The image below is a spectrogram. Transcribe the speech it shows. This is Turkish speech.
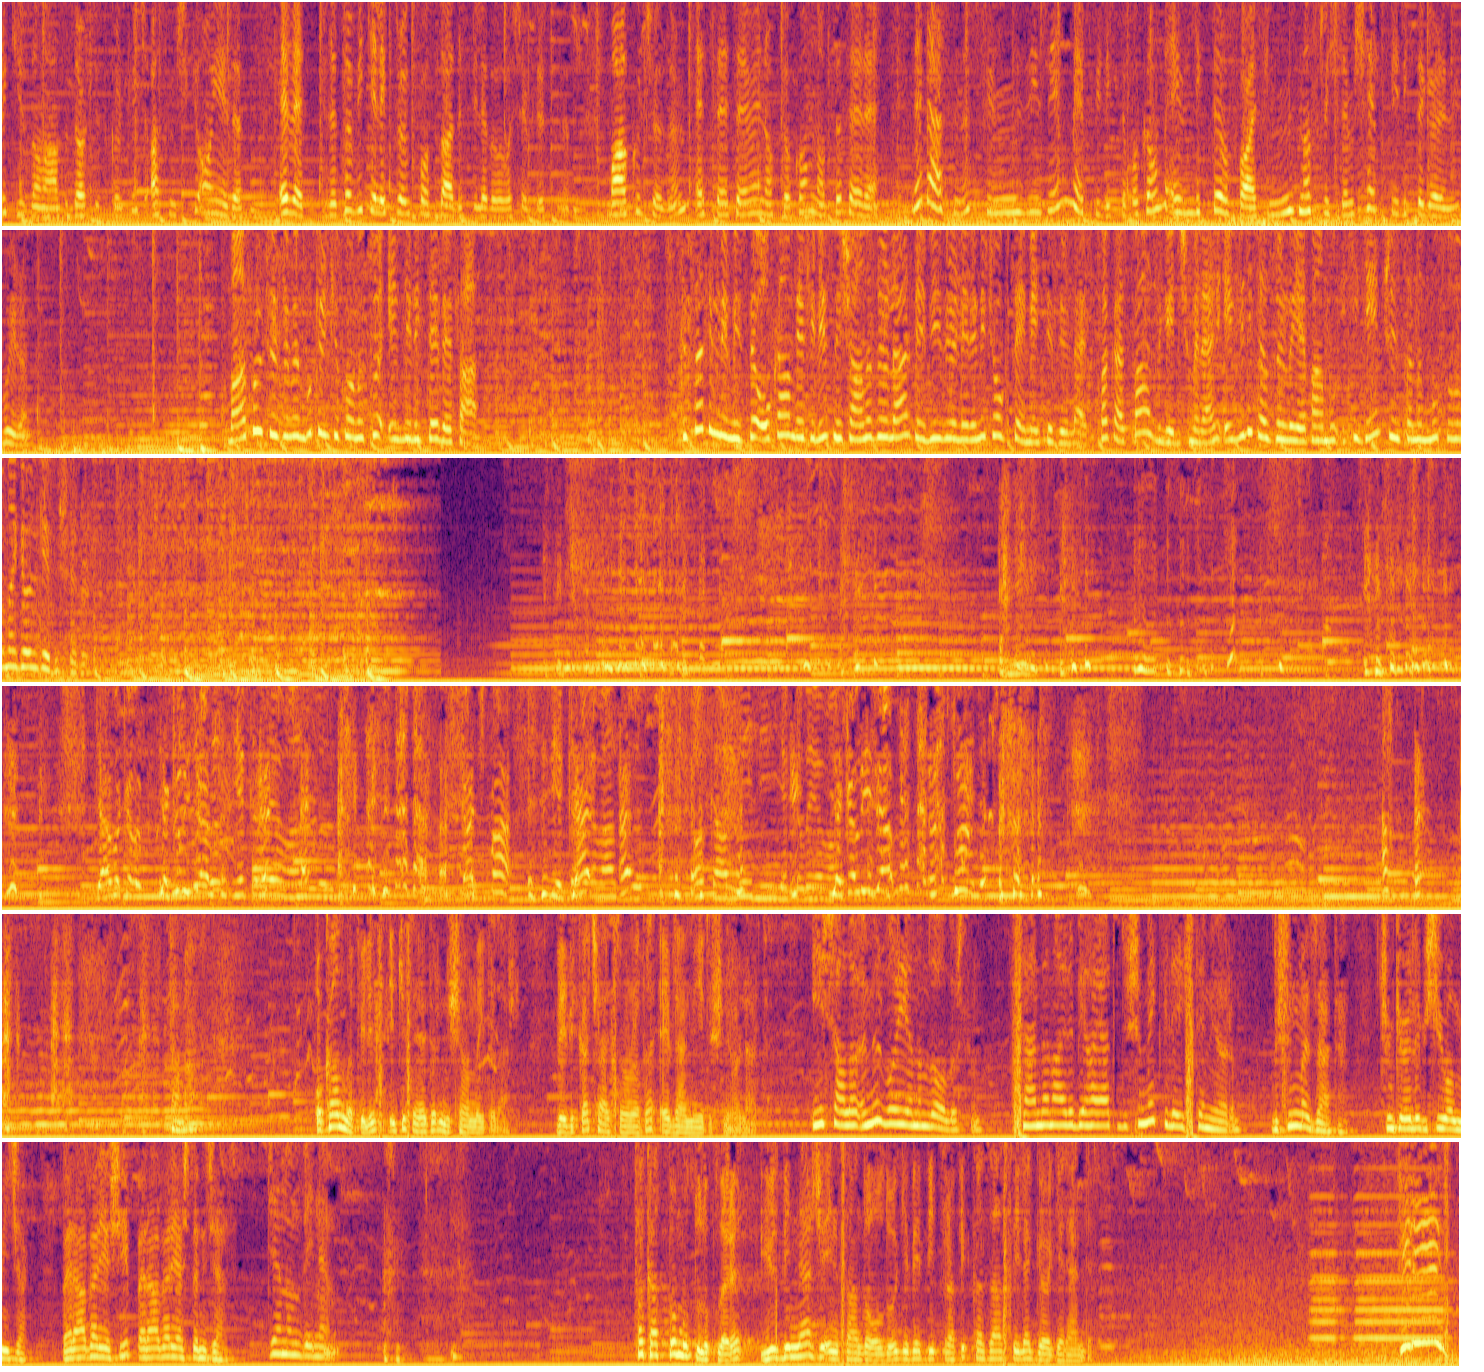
0216 443 62 17 Evet, bize tabii ki elektronik posta adresiyle de ulaşabilirsiniz. Makul çözüm stv.com.tr Ne dersiniz? Filmimizi izleyelim mi hep birlikte? Bakalım evlilikte vefa filmimiz nasıl işlemiş? Hep birlikte görelim. Buyurun. Makul çözümün bugünkü konusu evlilikte vefa. Kısa filmimizde Okan ve Filiz nişanlıdırlar ve birbirlerini çok sevmektedirler. Fakat bazı gelişmeler evlilik hazırlığı yapan bu iki genç insanın mutluluğuna gölge düşürür. Gel bakalım yakalayacağım seni. Yakalayamazsın. Kaçma. yakalayamazsın. Okan beni yakalayamaz. Yakalayacağım. Dur. tamam. Okan'la Filiz iki senedir nişanlıydılar ve birkaç ay sonra da evlenmeyi düşünüyorlardı. İnşallah ömür boyu yanımda olursun. Senden ayrı bir hayatı düşünmek bile istemiyorum. Düşünme zaten. Çünkü öyle bir şey olmayacak. Beraber yaşayıp beraber yaşlanacağız. Canım benim. Fakat bu mutlulukları yüz binlerce insanda olduğu gibi bir trafik kazasıyla gölgelendi. Filiz!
